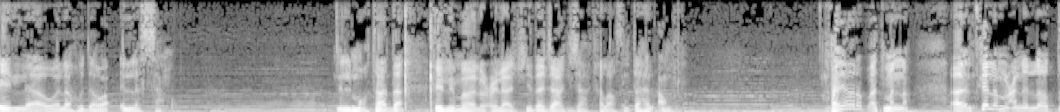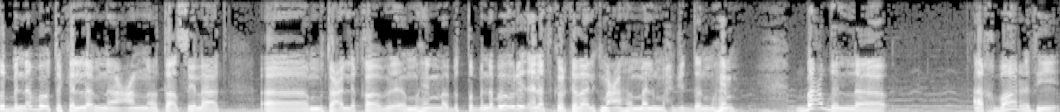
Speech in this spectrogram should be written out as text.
إلا وله دواء إلا السام. الموت هذا اللي ما له علاج إذا جاك جاك خلاص انتهى الأمر. فيا رب أتمنى آه، نتكلم عن الطب النبوي وتكلمنا عن تأصيلات آه، متعلقة مهمة بالطب النبوي أريد أن أذكر كذلك معها ملمح جدا مهم بعض الاخبار التي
